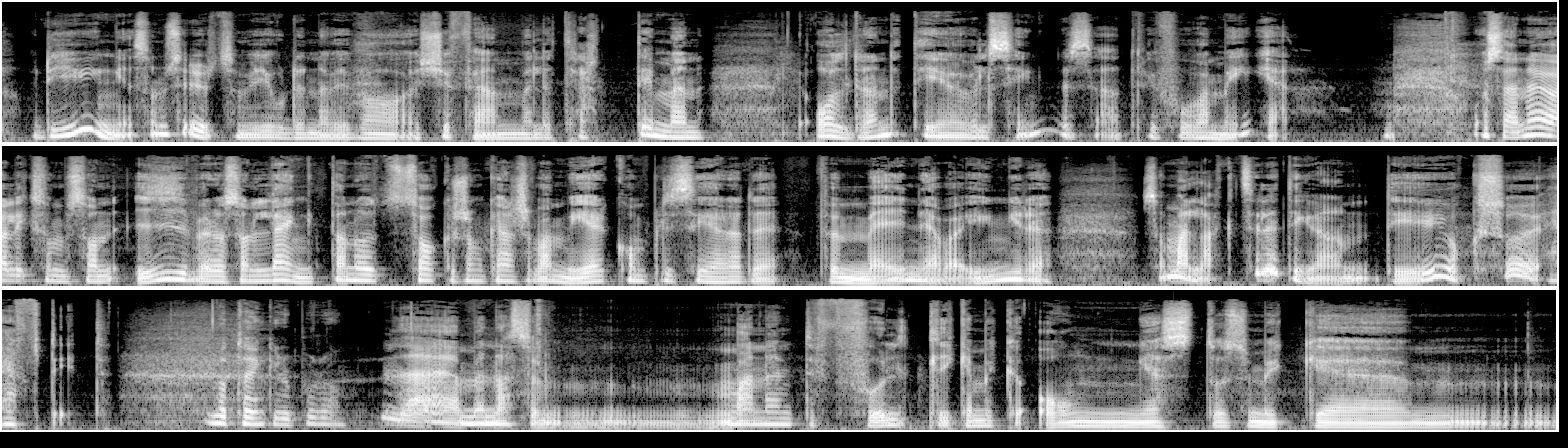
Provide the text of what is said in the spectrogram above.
Och det är ju ingen som ser ut som vi gjorde när vi var 25 eller 30 men åldrandet är ju en välsignelse att vi får vara med. Och sen har jag liksom sån iver och sån längtan och saker som kanske var mer komplicerade för mig när jag var yngre som har lagt sig lite grann. Det är också häftigt. Vad tänker du på då? Nej men alltså man har inte fullt lika mycket ångest och så mycket mm,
